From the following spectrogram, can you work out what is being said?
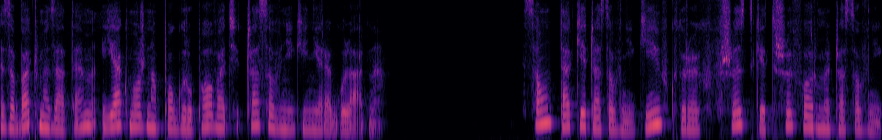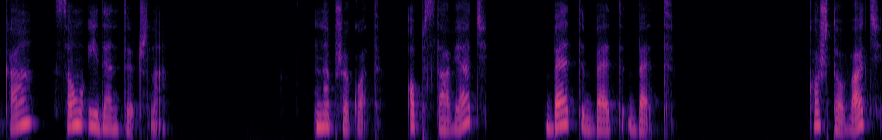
Zobaczmy zatem, jak można pogrupować czasowniki nieregularne. Są takie czasowniki, w których wszystkie trzy formy czasownika są identyczne. Na przykład obstawiać bet, bet, bet. Kosztować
